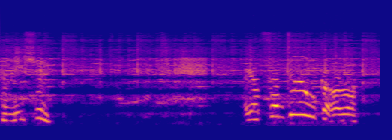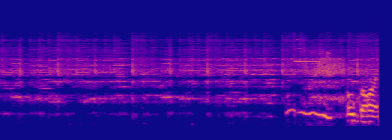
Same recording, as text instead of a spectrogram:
Carnation. I got some too, Chara. Oh god.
